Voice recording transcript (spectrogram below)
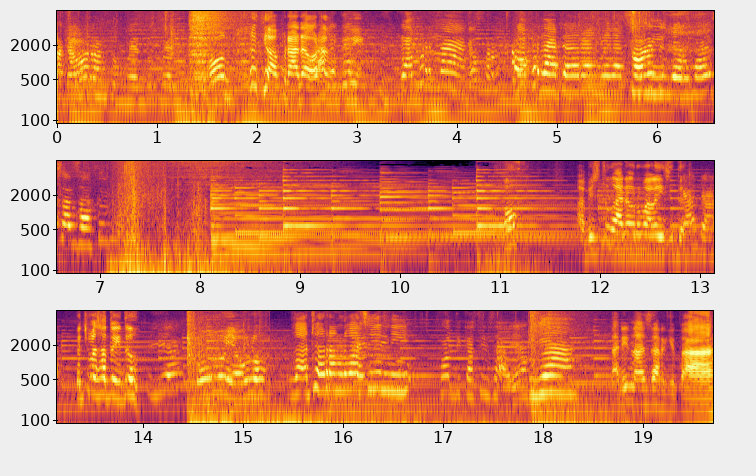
Ada orang tumben-tumben? Oh, nggak pernah ada orang di sini. Nggak pernah. Nggak pernah. Nggak pernah ada orang lewat Soalnya sini. tinggal rumahnya satu-satu. Oh, habis itu nggak ada rumah lagi situ? Nggak ada. Oh, cuma satu itu? Iya, Oh, ya Allah. Nggak ada orang lewat sini. kok dikasih saya? Iya. Tadi nazar kita.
